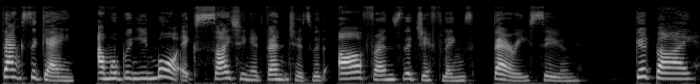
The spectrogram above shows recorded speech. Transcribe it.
Thanks again, and we'll bring you more exciting adventures with our friends the Jifflings very soon. Goodbye.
